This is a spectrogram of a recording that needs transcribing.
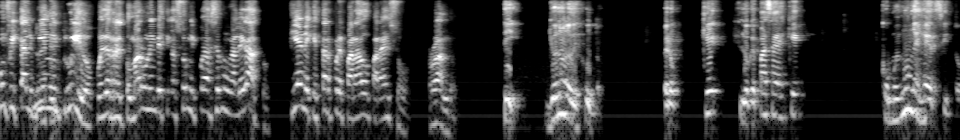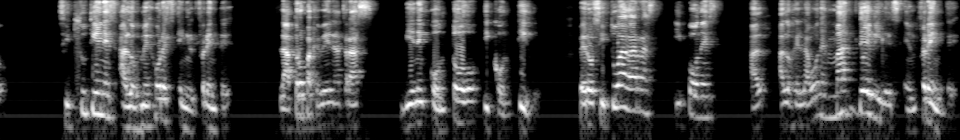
Un fiscal, bien incluido puede retomar una investigación y puede hacer un alegato. Tiene que estar preparado para eso, Rolando. Sí, yo no lo discuto. Pero ¿qué? lo que pasa es que, como en un ejército, si tú tienes a los mejores en el frente, la tropa que viene atrás viene con todo y contigo. Pero si tú agarras y pones a, a los eslabones más débiles enfrente,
